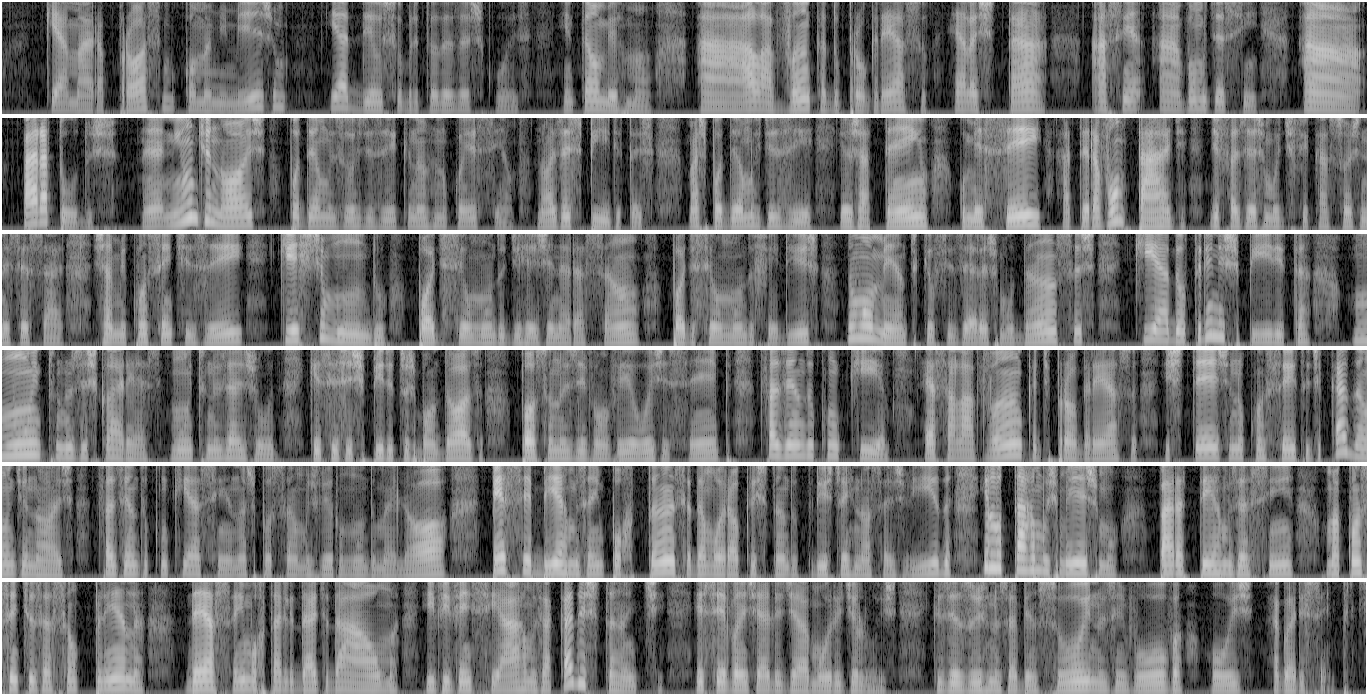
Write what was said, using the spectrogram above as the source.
que é amar a próximo como a mim mesmo e a Deus sobre todas as coisas. Então, meu irmão, a alavanca do progresso, ela está assim, a, vamos dizer assim, ah, para todos. Né? Nenhum de nós podemos hoje dizer que nós não conhecemos, nós espíritas, mas podemos dizer: eu já tenho, comecei a ter a vontade de fazer as modificações necessárias, já me conscientizei que este mundo pode ser um mundo de regeneração, pode ser um mundo feliz no momento que eu fizer as mudanças que a doutrina espírita muito nos esclarece, muito nos ajuda. Que esses espíritos bondosos possam nos envolver hoje e sempre, fazendo com que essa alavanca de progresso esteja no conceito de cada um de nós, fazendo com que assim nós possamos ver um mundo melhor, percebermos a importância da moral cristã do Cristo em nossas vidas e lutarmos mesmo para termos assim uma conscientização plena dessa imortalidade da alma e vivenciarmos a cada instante esse evangelho de amor e de luz. Que Jesus nos abençoe, nos envolva hoje, agora e sempre.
